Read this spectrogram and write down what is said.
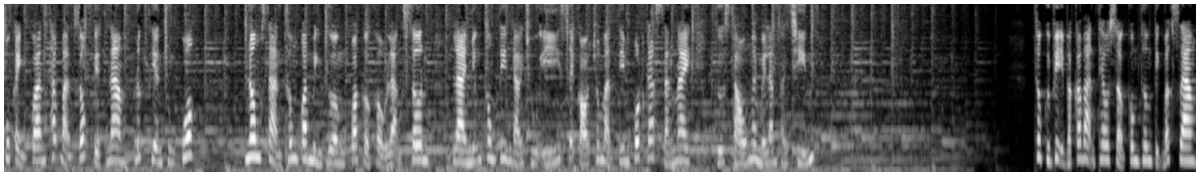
khu cảnh quan Thác Bản Dốc Việt Nam, Đức Thiên Trung Quốc. Nông sản thông quan bình thường qua cửa khẩu Lạng Sơn là những thông tin đáng chú ý sẽ có trong bản tin podcast sáng nay, thứ 6 ngày 15 tháng 9. Thưa quý vị và các bạn, theo Sở Công Thương tỉnh Bắc Giang,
